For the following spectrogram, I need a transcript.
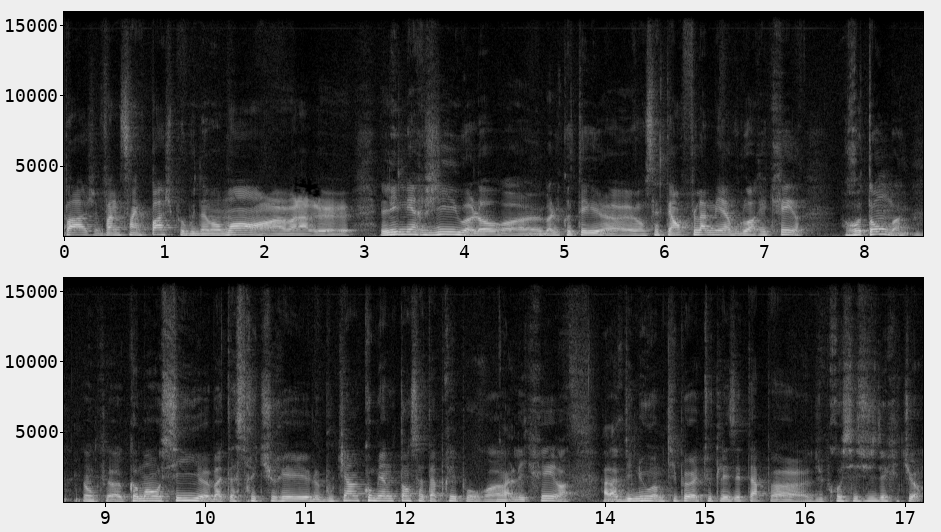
pages, 25 pages, puis au bout d'un moment, euh, voilà, l'énergie ou alors euh, bah, le côté, euh, on s'était enflammé à vouloir écrire, retombe. Donc, euh, comment aussi euh, bah, tu as structuré le bouquin? Combien de temps ça t'a pris pour euh, l'écrire? Alors, dis-nous un petit peu à toutes les étapes du processus d'écriture.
